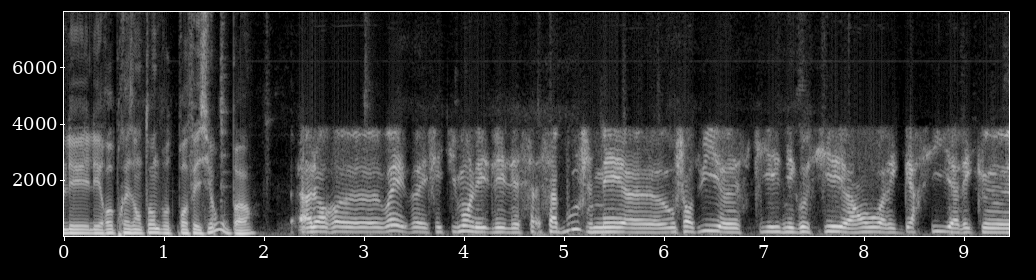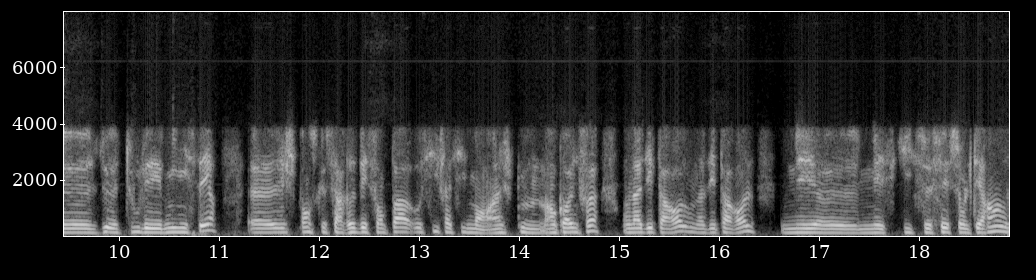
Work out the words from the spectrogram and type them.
les représentants de votre profession ou pas? Alors, euh, ouais, ouais, effectivement, les, les, les- ça, ça bouge, mais euh, aujourd'hui, euh, ce qui est négocié en haut avec Bercy, avec euh, de- tous les ministères, euh, je pense que ça redescend pas aussi facilement. hein. Je- encore une fois, on a des paroles, on a des paroles, mais euh, mais ce qui se fait sur le terrain,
